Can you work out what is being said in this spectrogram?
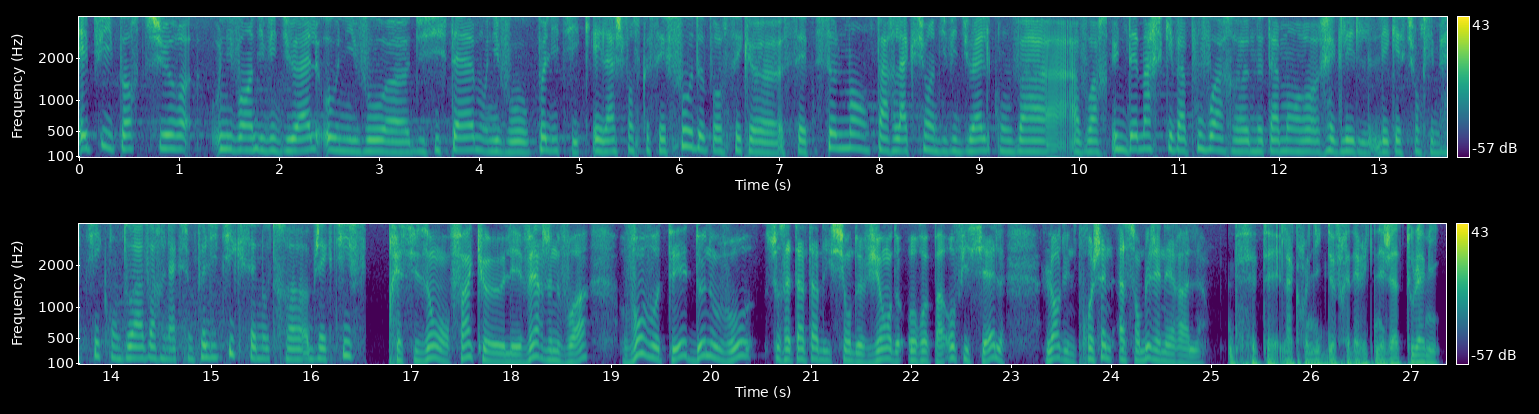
et puis il porte sur au niveau individuel, au niveau euh, du système, au niveau politique. Et là, je pense que c'est faux de penser que c'est seulement par l'action individuelle qu'on va avoir une démarche qui va pouvoir euh, notamment régler les questions climatiques. On doit avoir une action politique, c'est notre euh, objectif. Précisons enfin que les Verts genevois vont voter de nouveau sur cette interdiction de viande au repas officiel lors d'une prochaine Assemblée générale. C'était la chronique de Frédéric Nejad Toulami.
